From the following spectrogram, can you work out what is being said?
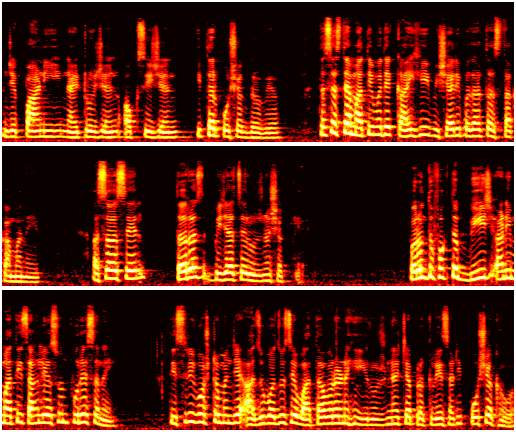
म्हणजे पाणी नायट्रोजन ऑक्सिजन इतर पोषक द्रव्य. तसेच त्या मातीमध्ये काहीही विषारी पदार्थ असता कामा नयेत. असं असेल तरच बीजाचे रुजणं शक्य आहे. परंतु फक्त बीज आणि माती चांगली असून पुरेसं नाही. तिसरी गोष्ट म्हणजे आजूबाजूचे वातावरणही रुजण्याच्या प्रक्रियेसाठी पोषक हवं.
